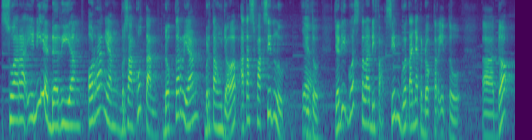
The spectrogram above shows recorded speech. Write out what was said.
suara ini ya dari yang orang yang bersangkutan, dokter yang bertanggung jawab atas vaksin lu, Ya. gitu. Jadi gue setelah divaksin, gue tanya ke dokter itu, "E, dok,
